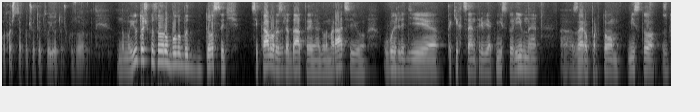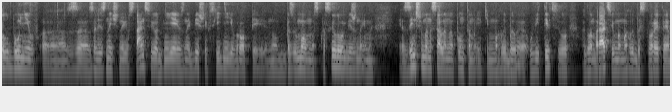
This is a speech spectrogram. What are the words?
От хочеться почути твою точку зору. На мою точку зору, було би досить цікаво розглядати агломерацію у вигляді таких центрів, як місто Рівне е, з аеропортом, місто Здолбунів е, з залізничною станцією, однією з найбільших в східній Європі, ну безумовно, з Квасиловом між ними. З іншими населеними пунктами, які могли би увійти в цю агломерацію, ми могли би створити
